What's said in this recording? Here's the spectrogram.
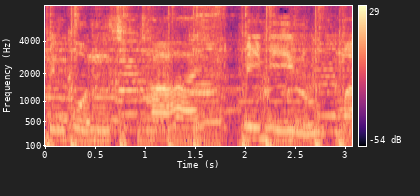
เป็นคนสุดท้าย ไม่มีลูกมา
